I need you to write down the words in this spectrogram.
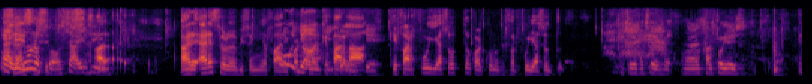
Eh, eh sì, non sì, lo so, sì. sai, Gigi. Allora... Adesso bisogna fare Fuglia qualcuno che parla, conchi. che farfuglia sotto, qualcuno che farfuglia sotto. Eh, che ce lo facevo, eh, farfuglia sotto. Eh,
